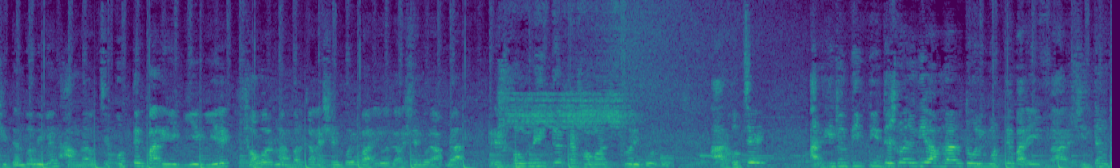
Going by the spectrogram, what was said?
সিদ্ধান্ত নিবেন। আমরা হচ্ছে প্রত্যেক বাড়ি গিয়ে গিয়ে সবার নাম্বার কালেকশন করে বাড়িগুলো কালেকশন করে আমরা একটা একটা সমাজ তৈরি করব। আর হচ্ছে, আর কিছু দিক নির্দেশনা যদি আমরা তৈরি করতে পারি বা সিদ্ধান্ত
